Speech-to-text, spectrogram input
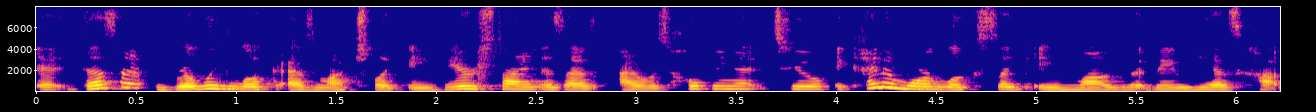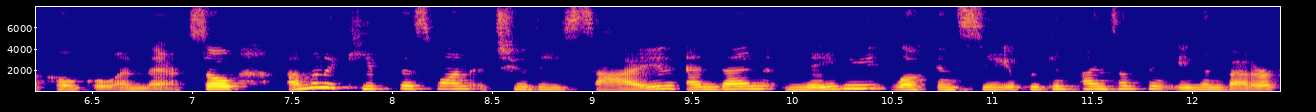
it doesn't really look as much like a beer stein as I was hoping it to. It kind of more looks like a mug that maybe he has hot cocoa in there. So I'm going to keep this one to the side and then maybe look and see if we can find something even better.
